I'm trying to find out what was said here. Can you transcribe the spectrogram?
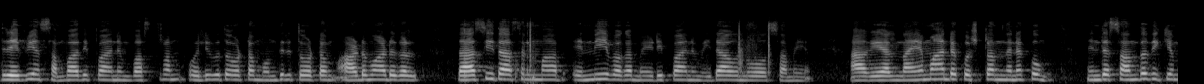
ദ്രവ്യം സമ്പാദിപ്പാനും വസ്ത്രം ഒലിവുതോട്ടം മുന്തിരിത്തോട്ടം ആടുമാടുകൾ ദാസിദാസന്മാർ എന്നീ വക മേടിപ്പാനും ഇതാവുന്നുവോ സമയം? ആകയാൽ നയമാന്റെ കുഷ്ഠം നിനക്കും നിന്റെ സന്തതിക്കും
